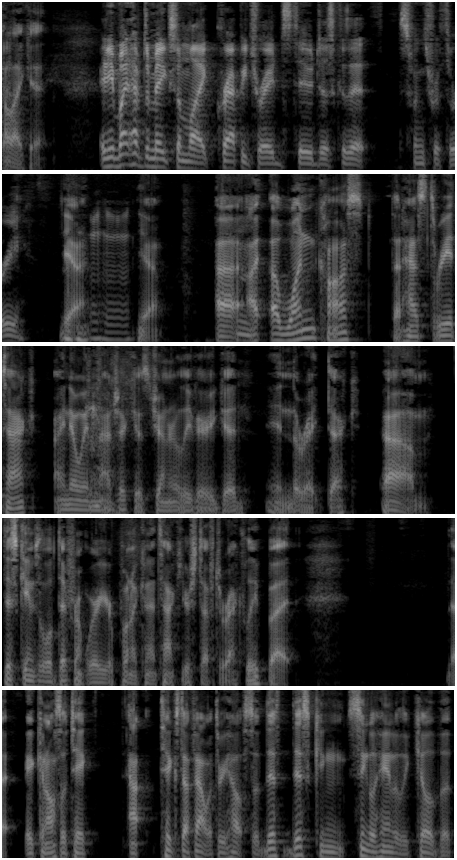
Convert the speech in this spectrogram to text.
I like it. And you might have to make some like crappy trades too, just because it swings for three. Yeah, hmm yeah. Uh, Hmm. I, a one cost that has three attack. I know in Magic is generally very good in the right deck. Um, this game's a little different where your opponent can attack your stuff directly, but that it can also take out, take stuff out with three health. So this this can single handedly kill the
